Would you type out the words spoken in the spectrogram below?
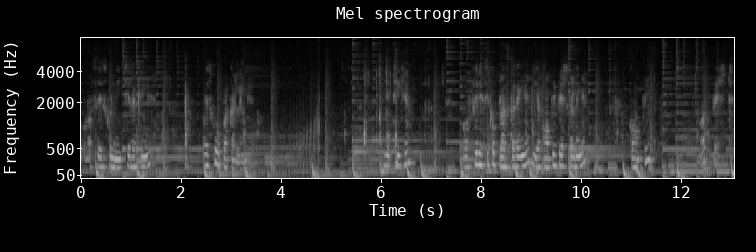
थोड़ा सा इसको नीचे रखेंगे और इसको ऊपर कर लेंगे। ये ठीक है। और फिर इसी को प्लस करेंगे या कॉपी पेस्ट कर लेंगे। कॉपी और पेस्ट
